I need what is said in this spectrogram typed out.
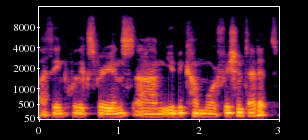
I think with experience, um, you become more efficient at it.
